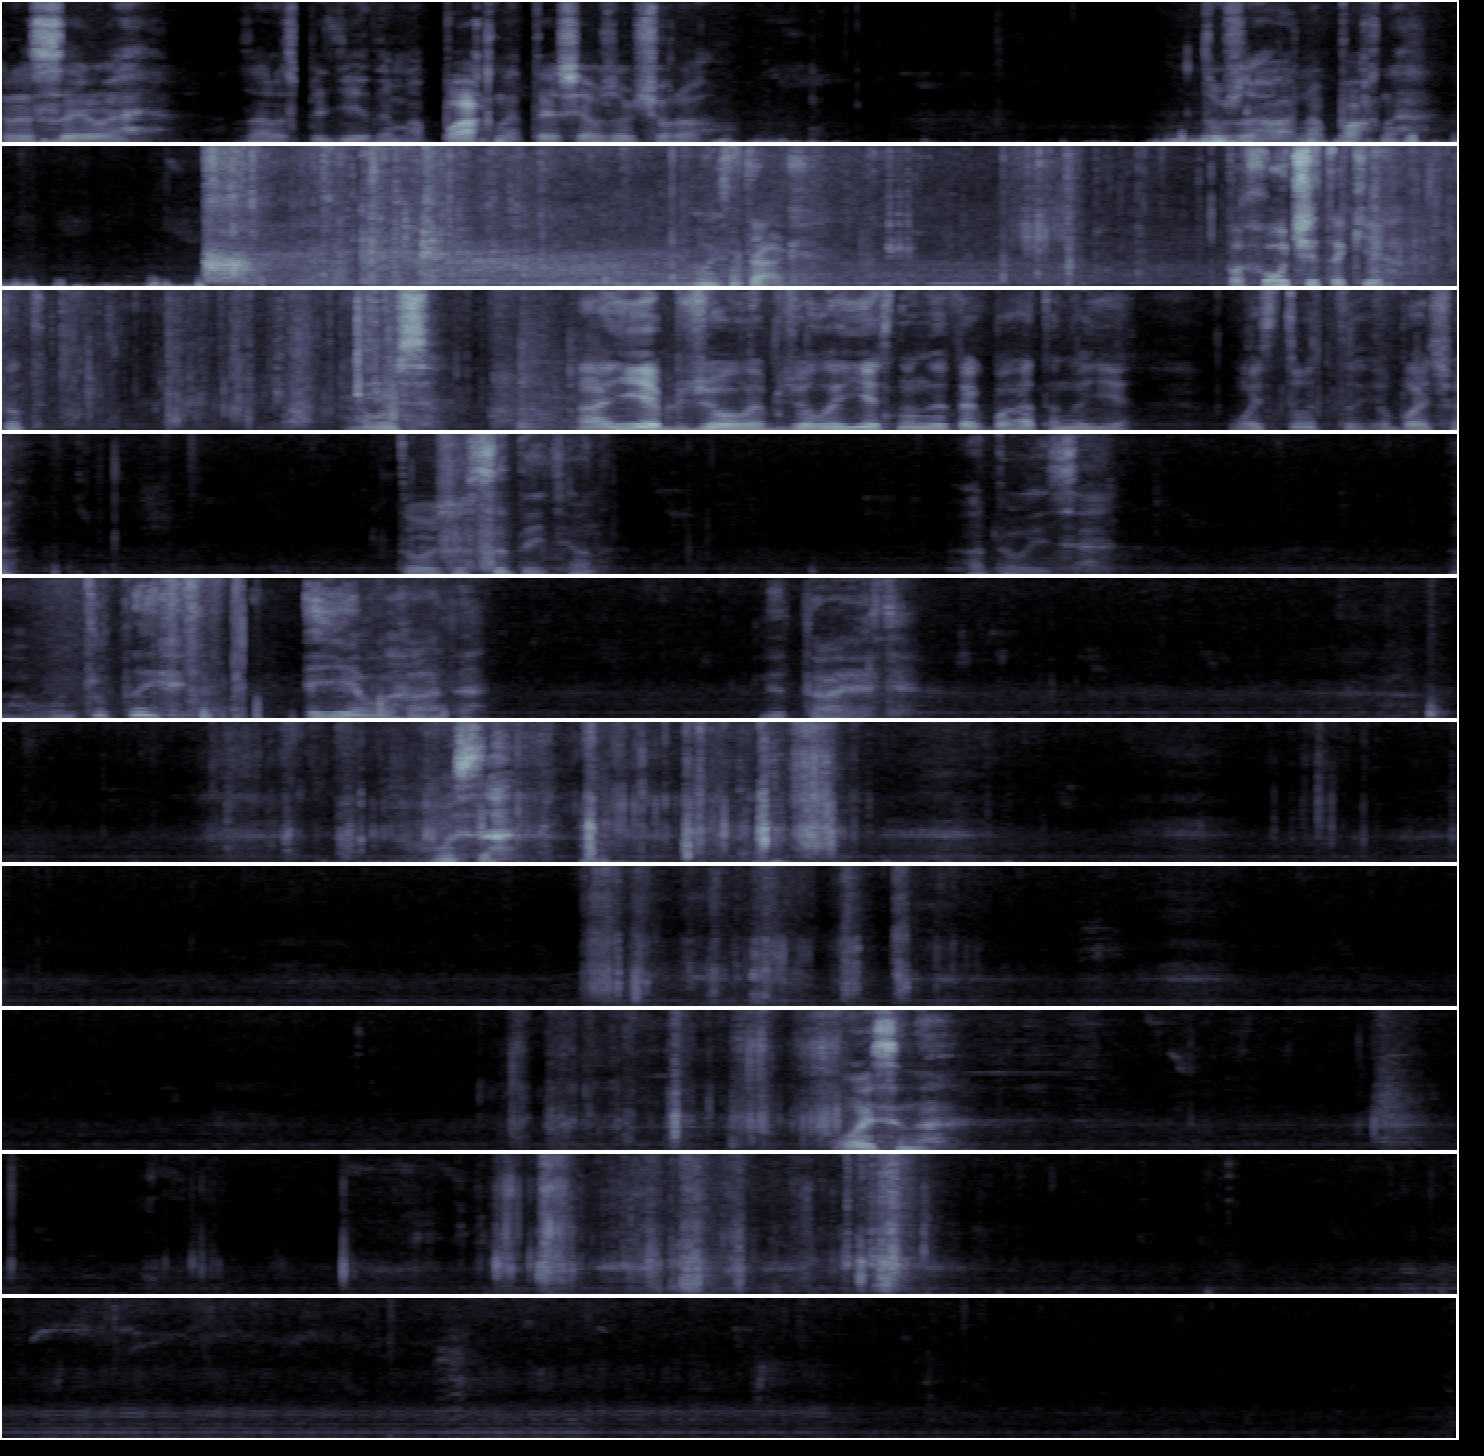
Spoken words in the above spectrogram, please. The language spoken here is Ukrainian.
Красиве. Зараз під'їдемо. Пахне теж я вже вчора. Дуже гарно пахне. Ось так. Пахучі такі тут. Ось. А є бджоли, бджоли є, ну не так багато, але є. Ось тут я бачу. Теж сидить він. Гадується. Тут їх є багато. Літають. Ось так. Ось вона.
